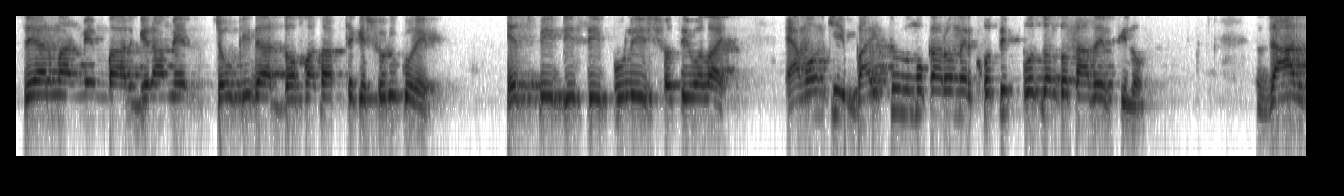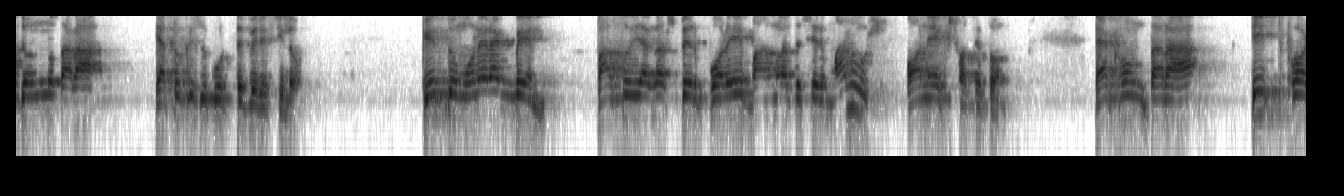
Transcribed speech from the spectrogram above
চেয়ারম্যান, মেম্বার, গ্রামের চৌকিদার দফাদার থেকে শুরু করে এসপি ডিসি পুলিশ, সচিবালয়, এমনকি বাইতুল মোকারমের ক্ষতি পর্যন্ত তাদের ছিল, যার জন্য তারা এত কিছু করতে পেরেছিল। কিন্তু মনে রাখবেন, পাঁচই আগস্টের পরে বাংলাদেশের মানুষ অনেক সচেতন। এখন তারা টিট ফর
